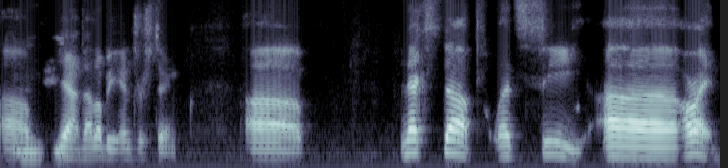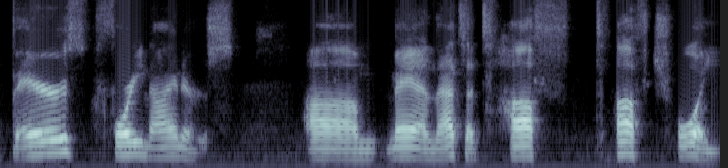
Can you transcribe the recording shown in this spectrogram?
um, mm-hmm. yeah, that'll be interesting. Uh, next up, let's see. Uh, all right, Bears 49ers. Um, man, that's a tough, tough choice.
